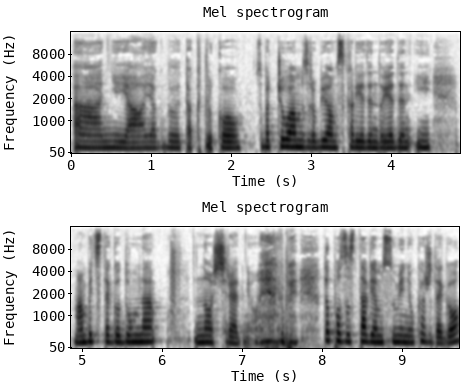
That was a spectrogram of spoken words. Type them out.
a nie ja jakby tak tylko zobaczyłam, zrobiłam w skali 1 do 1 i mam być z tego dumna? No średnio, jakby to pozostawiam sumieniu każdego.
